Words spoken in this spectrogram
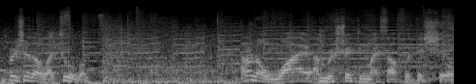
I'm pretty sure there were like two of them. I don't know why I'm restricting myself with this shit.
